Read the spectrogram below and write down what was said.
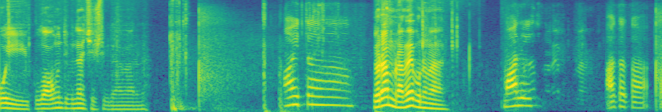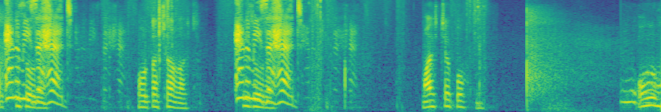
Oy, qulağımın dibindən keçdi bir dənə mərmi. Ayda. Görənmirəm ey bunu mən. Malik. Aga ga. Bak biz enemies orada. ahead! Oradaki ağaç. Enemies orada. ahead! Malikçe korkma. Oho.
